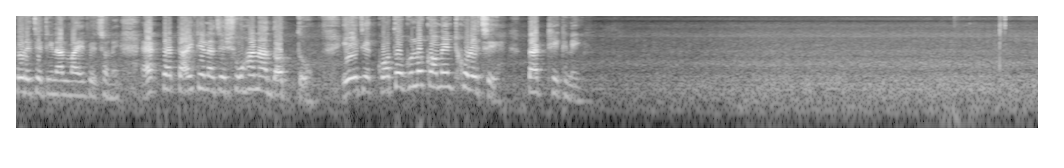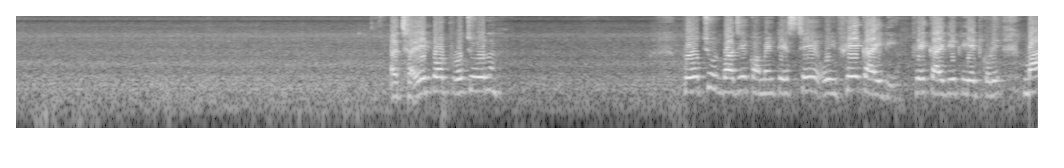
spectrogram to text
পড়েছে টিনার মায়ের পেছনে। একটা টাইটেল আছে, সোহানা দত্ত। এ যে কতগুলো কমেন্ট করেছে, তার ঠিক নেই। আচ্ছা এরপর প্রচুর প্রচুর বাজে কমেন্ট এসছে ওই fake ID fake ID create করে। মা,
